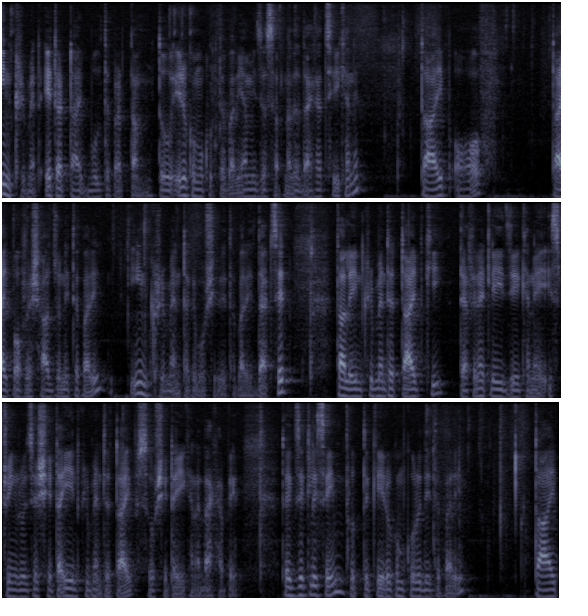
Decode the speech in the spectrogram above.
ইনক্রিমেন্ট এটা টাইপ বলতে পারতাম। তো এরকমও করতে পারি। আমি জাস্ট আপনাদের দেখাচ্ছি এখানে। টাইপ অফ টাইপ অফের সাহায্য নিতে পারি। ইনক্রিমেন্টটাকে বসিয়ে দিতে পারি। দ্যাটস ইট তাহলে ইনক্রিমেন্টের টাইপ কি? ডেফিনেটলি যে এখানে স্ট্রিং রয়েছে সেটাই ইনক্রিমেন্টের টাইপ সো সেটাই এখানে দেখাবে। তো এক্স্যাক্টলি সেম প্রত্যেককে এরকম করে দিতে পারি। টাইপ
